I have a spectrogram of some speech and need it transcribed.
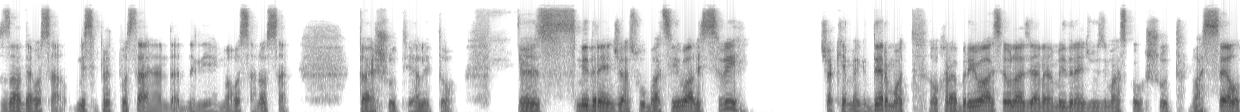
znam da je 8, mislim, pretpostavljam da negdje ima 8-8, taj šut, je li to. E, s midrange su ubacivali svi, čak je McDermott ohrabrivao se, ulazio na midrange, uzima skok šut, Vasel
